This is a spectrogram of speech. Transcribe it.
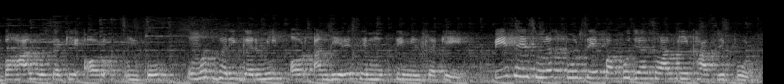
बहाल हो सके और उनको उमस भरी गर्मी और अंधेरे से मुक्ति मिल सके। पेश है सूरजपुर से पप्पू जायसवाल की खास रिपोर्ट।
